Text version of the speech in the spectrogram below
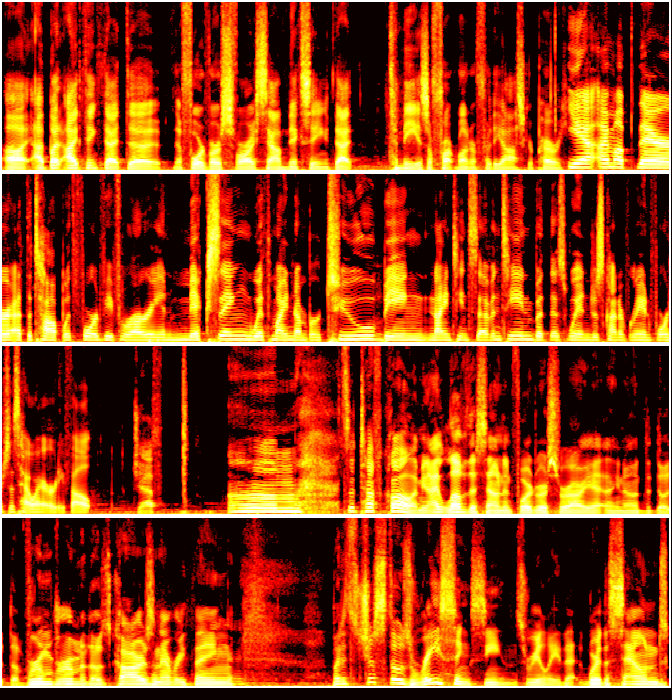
uh, but I think that uh, Ford versus Ferrari sound mixing, that to me is a front runner for the Oscar. Perri. Yeah, I'm up there at the top with Ford v Ferrari and mixing with my number two being 1917, but this win just kind of reinforces how I already felt. Jeff? Um, it's a tough call. I mean, I love the sound in Ford versus Ferrari. uh, You know, the, the, the vroom vroom of those cars and everything. But it's just those racing scenes, really, that where the sound,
